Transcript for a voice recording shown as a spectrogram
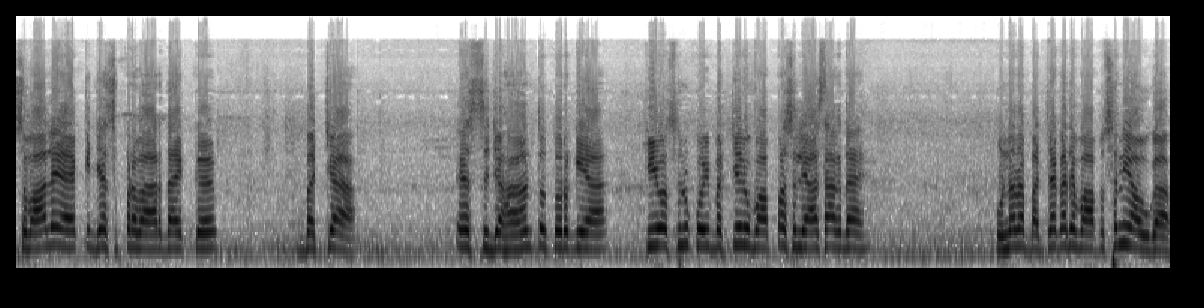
ਸਵਾਲ ਇਹ ਹੈ ਕਿ ਜਿਸ ਪਰਿਵਾਰ ਦਾ ਇੱਕ ਬੱਚਾ ਇਸ ਜਹਾਨ ਤੋਂ ਤੁਰ ਗਿਆ, ਕਿ ਉਸ ਨੂੰ ਕੋਈ ਬੱਚੇ ਨੂੰ ਵਾਪਸ ਲਿਆ ਸਕਦਾ ਹੈ? ਉਹਨਾਂ ਦਾ ਬੱਚਾ ਕਦੇ ਵਾਪਸ ਨਹੀਂ ਆਊਗਾ।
